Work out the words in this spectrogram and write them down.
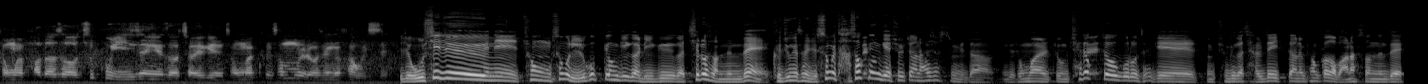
정말 받아서 축구 인생에서 저에게는 정말 큰 선물이라고 생각하고 있어요. 이제 올 시즌이 총 27경기가 리그가 치러졌는데 그 중에서 이제 25경기에 출전을 하셨습니다. 근데 정말 좀 체력적으로 되게 좀 준비가 잘 돼 있다는 평가가 많았었는데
